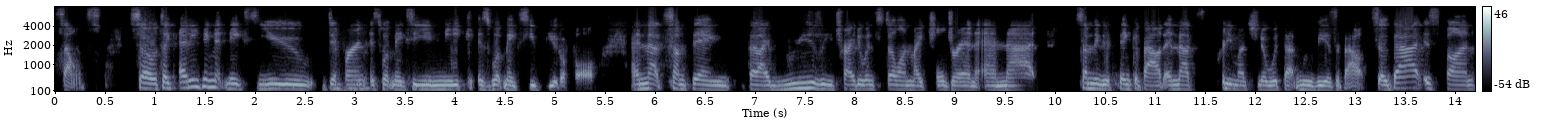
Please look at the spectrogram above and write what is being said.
selves. So it's like anything that makes you different mm-hmm. is what makes you unique, is what makes you beautiful. And that's something that I really try to instill in my children and that something to think about. And that's pretty much, you know, what that movie is about. So that is fun.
